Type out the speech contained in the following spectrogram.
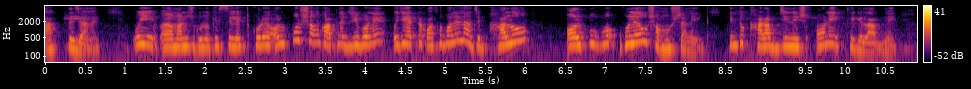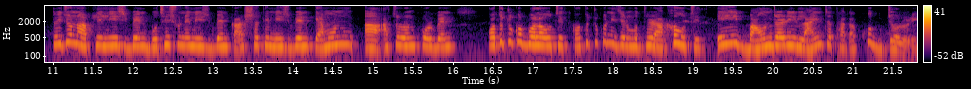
রাখতে জানে। ওই মানুষগুলোকে সিলেক্ট করে অল্প সংখ্যক আপনার জীবনে ওই যে একটা কথা বলে না যে ভালো অল্প হলেও সমস্যা নেই। কিন্তু খারাপ জিনিস অনেক থেকে লাভ নেই। তো এই জন্য আপনি মিশবেন, বুঝে শুনে মিশবেন, কার সাথে মিশবেন, কেমন আচরণ করবেন কতটুকু বলা উচিত, কতটুকু নিজের মধ্যে রাখা উচিত, এই বাউন্ডারি লাইনটা থাকা খুব জরুরি।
